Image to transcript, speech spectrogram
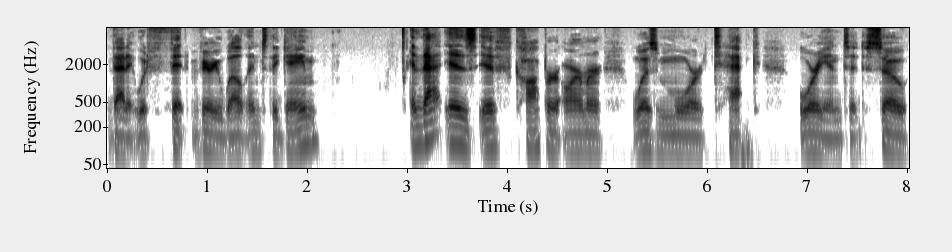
that it would fit very well into the game. And that is if copper armor was more tech oriented. So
